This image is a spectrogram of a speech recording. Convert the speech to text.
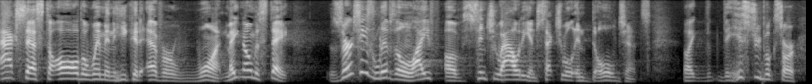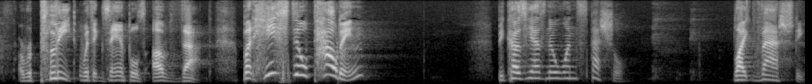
access to all the women he could ever want. Make no mistake, Xerxes lives a life of sensuality and sexual indulgence. Like the history books are, are replete with examples of that. But he's still pouting because he has no one special, like Vashti.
